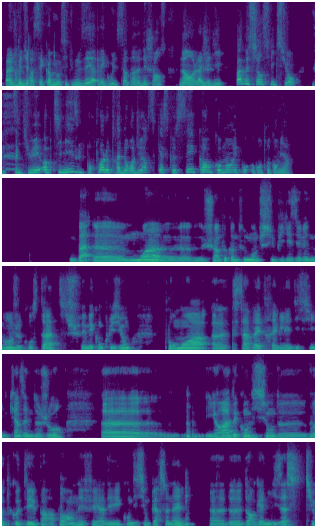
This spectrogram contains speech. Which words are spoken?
Enfin, je veux dire, c'est comme nous, si tu nous es avec Wilson, on a des chances. Non, là, j'ai dit, pas de science-fiction. si tu es optimisme, pour toi, le trade de Rodgers, qu'est-ce que c'est, quand, comment et co- contre combien? Bah, euh, moi, euh, je suis un peu comme tout le monde, je subis les événements, je constate, je fais mes conclusions. Pour moi, euh, ça va être réglé d'ici une quinzaine de jours. Euh, il y aura des conditions de votre côté par rapport, en effet, à des conditions personnelles euh, de- d'organisation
